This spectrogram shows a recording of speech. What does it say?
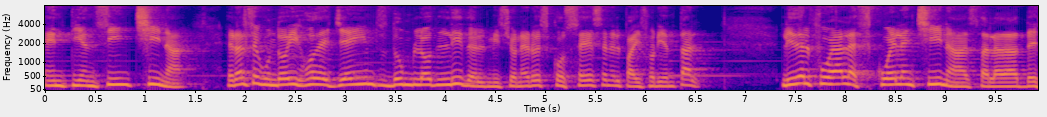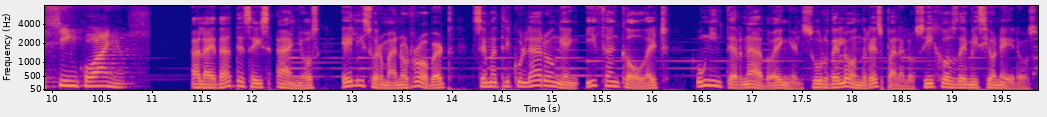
en Tianjin, China. Era el segundo hijo de James Dunlop Liddell, misionero escocés en el país oriental. Liddell fue a la escuela en China hasta la edad de 5 años. A la edad de seis años, él y su hermano Robert se matricularon en Ethan College, un internado en el sur de Londres para los hijos de misioneros.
